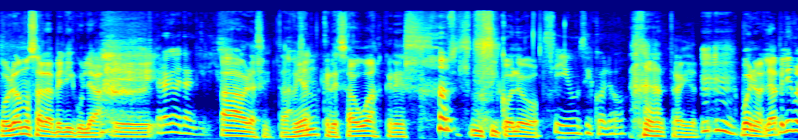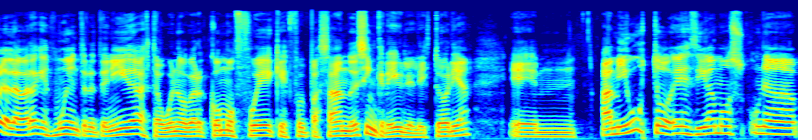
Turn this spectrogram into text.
Volvamos a la película. Eh, Espera que me tranquilice. ahora sí, ¿estás bien? ¿Crees agua? ¿Crees un psicólogo? Sí, un psicólogo. Está bien. Bueno, la película la verdad que es muy entretenida, está bueno ver cómo fue, qué fue pasando, es increíble la historia. Eh, a mi gusto es, digamos, una...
